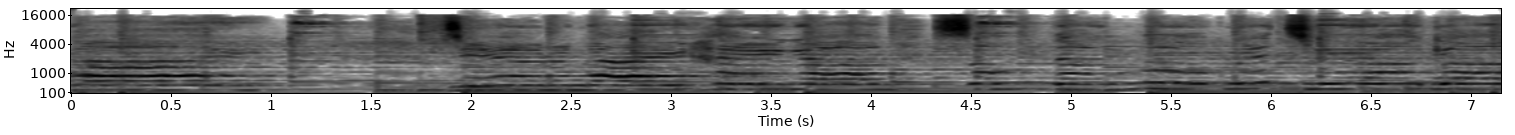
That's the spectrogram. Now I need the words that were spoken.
กายเจียรไงให้งามสมดังลูกวิทยาการ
